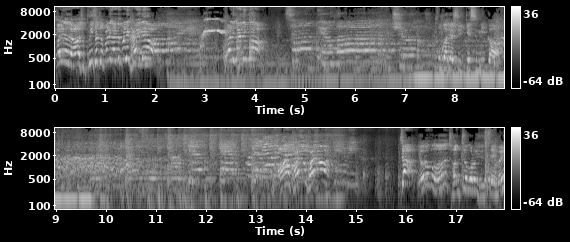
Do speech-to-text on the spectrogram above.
빨리 가야 돼. 아, 지금 부딪혔죠? 빨리 가야 돼. 빨리 가야 돼요. 빨리 가야 됩니다. 통과될 수 있겠습니까? 전적으로 유쌤을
